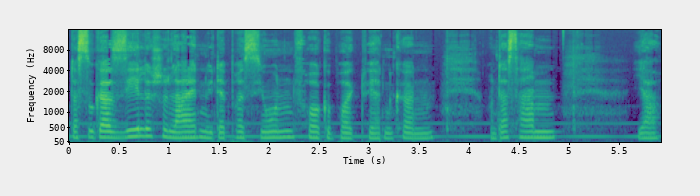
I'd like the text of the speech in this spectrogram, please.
dass sogar seelische Leiden wie Depressionen vorgebeugt werden können. Und das haben ja,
